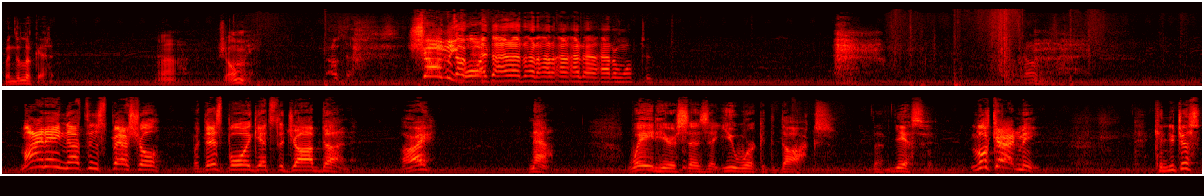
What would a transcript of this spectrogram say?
when they look at it. Wow, show me. Oh, show me, No, boy! I, I, I, I don't want to. Mine ain't nothing special, but this boy gets the job done. All right? Now, Wade here says that you work at the docks. Uh, yes. Look at me! Can you just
